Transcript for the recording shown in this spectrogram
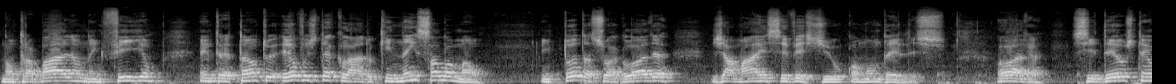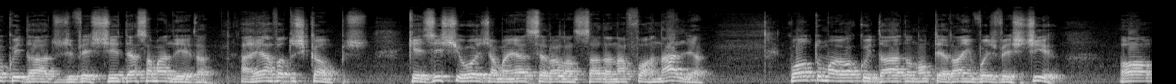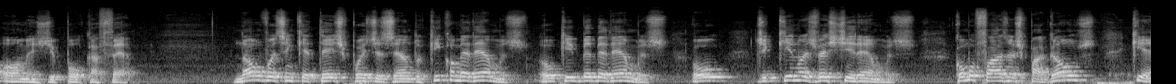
Não trabalham, nem fiam. Entretanto, eu vos declaro que nem Salomão, em toda a sua glória, jamais se vestiu como um deles. Ora, se Deus tem o cuidado de vestir dessa maneira a erva dos campos, que existe hoje e amanhã será lançada na fornalha, quanto maior cuidado não terá em vos vestir, ó homens de pouca fé. Não vos inquieteis, pois, dizendo que comeremos, ou que beberemos, ou de que nos vestiremos, como fazem os pagãos que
